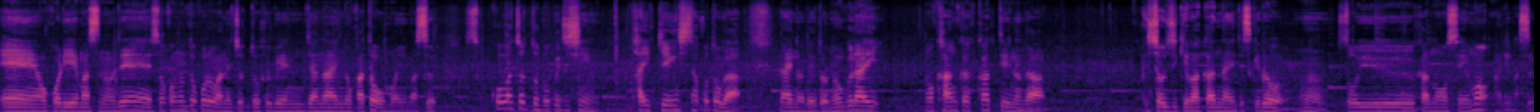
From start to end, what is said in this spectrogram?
え、起こりえますのでそこのところはねちょっと不便じゃないのかと思います。そこはちょっと僕自身体験したことがないのでどのぐらいの感覚かっていうのが正直分かんないんですけど、うん、そういう可能性もあります。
